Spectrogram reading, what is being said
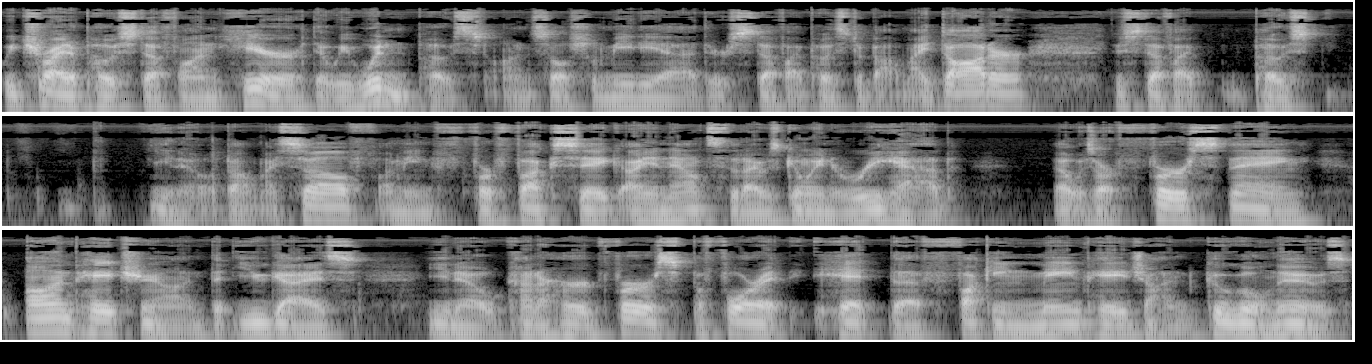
we try to post stuff on here that we wouldn't post on social media. There's stuff I post about my daughter. There's stuff I post, you know, about myself. I mean, for fuck's sake, I announced that I was going to rehab. That was our first thing on Patreon that you guys, you know, kind of heard first before it hit the fucking main page on Google News.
